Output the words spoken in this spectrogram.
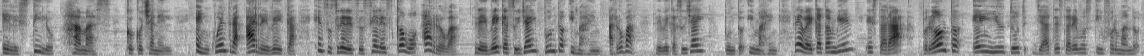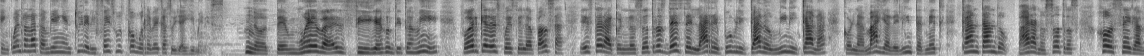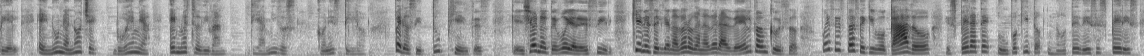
el estilo jamás. Coco Chanel. Encuentra a Rebeca en sus redes sociales como arroba rebecasuyay.imagen arroba rebecasuyay.imagen. Rebeca también estará pronto en YouTube, ya te estaremos informando. Encuéntrala también en Twitter y Facebook como Rebeca Suyay Jiménez. No te muevas, sigue juntito a mí, porque después de la pausa estará con nosotros desde la República Dominicana con la magia del Internet cantando para nosotros José Gabriel en una noche bohemia en nuestro diván de amigos con estilo. Pero si tú piensas que yo no te voy a decir quién es el ganador o ganadora del concurso, pues estás equivocado. Espérate un poquito, no te desesperes.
